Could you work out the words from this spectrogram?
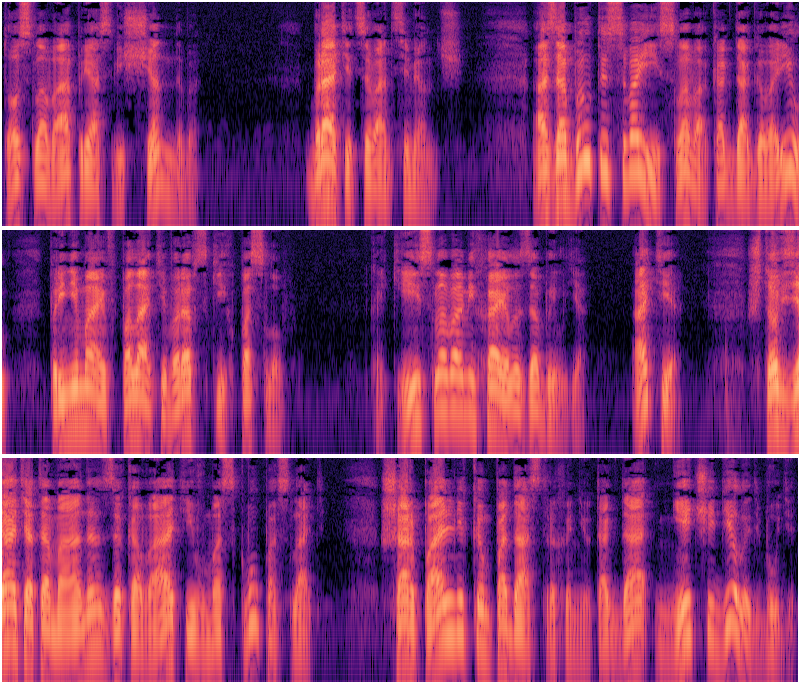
То слова преосвященного. Братец Иван Семенович, а забыл ты свои слова, когда говорил, принимая в палате воровских послов? Какие слова Михаила забыл я? А те, что взять атамана, заковать и в Москву послать, шарпальником под Астраханью, тогда нече делать будет.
